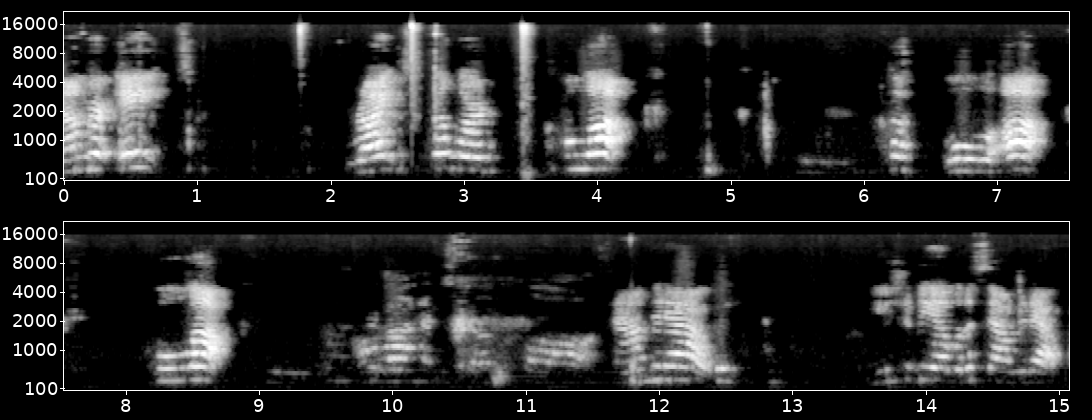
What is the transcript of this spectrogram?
Number eight. Write the word clock. Clock. Clock. Sound it out. You should be able to sound it out.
